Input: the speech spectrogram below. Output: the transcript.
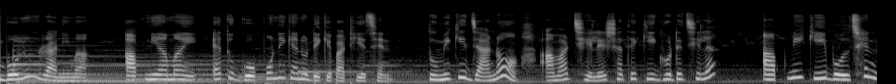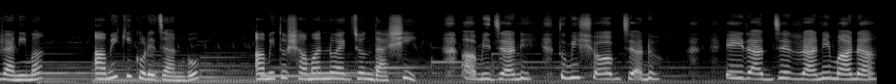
বলুন রানীমা আপনি আমায় এত গোপনে কেন ডেকে পাঠিয়েছেন? তুমি কি জানো আমার ছেলের সাথে কি ঘটেছিল? আপনি কি বলছেন রানীমা? আমি কি করে জানব? আমি তো সামান্য একজন দাসী। আমি জানি তুমি সব জানো। এই রাজ্যের রানী মানা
